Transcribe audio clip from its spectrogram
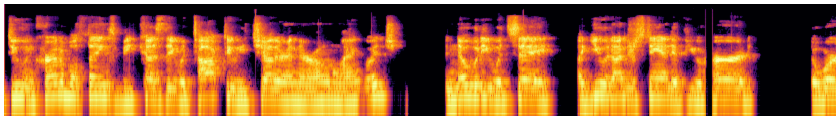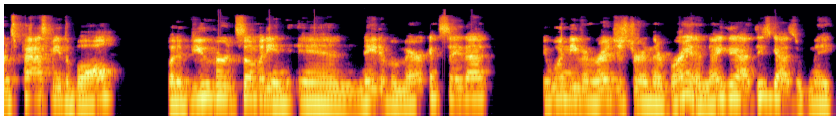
do incredible things because they would talk to each other in their own language, and nobody would say like you would understand if you heard the words "pass me the ball." But if you heard somebody in, in Native American say that, it wouldn't even register in their brain. And they got, these guys would make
